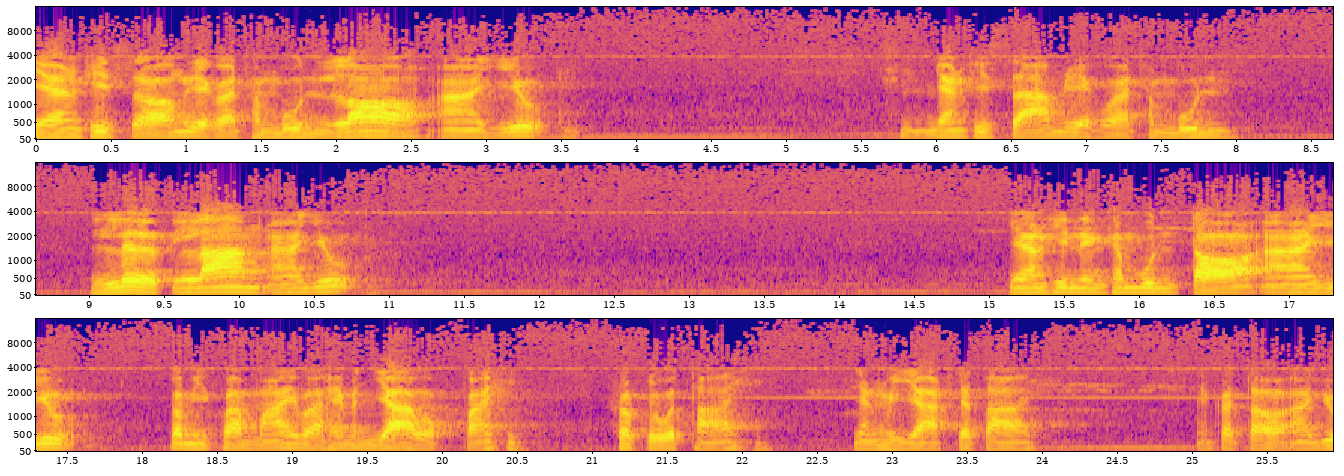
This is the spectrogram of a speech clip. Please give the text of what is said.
อย่างที่สองเรียกว่าทำบุญล่ออายุ อย่างที่สามเรียกว่าทำบุญ เลิกล้างอายุ อย่างที่หนึ่งทำบุญต่ออายุ ก็มีความหมายว่าให้มันยาวออกไป เพราะกลัวตาย ยังไม่อยากจะตาย ก็ต่ออายุ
